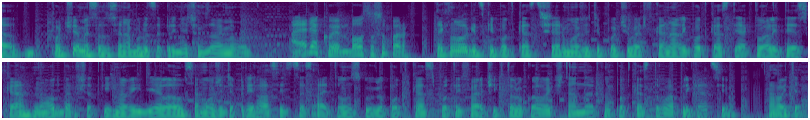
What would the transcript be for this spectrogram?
počujeme sa zase na budúce pri niečom zaujímavom. A ja ďakujem, bol to super. Technologický podcast Share môžete počúvať v kanáli podcasty Aktuality.sk. Na odber všetkých nových dielov sa môžete prihlásiť cez iTunes, Google Podcast, Spotify či ktorúkoľvek štandardnú podcastovú aplikáciu. Ahojte.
